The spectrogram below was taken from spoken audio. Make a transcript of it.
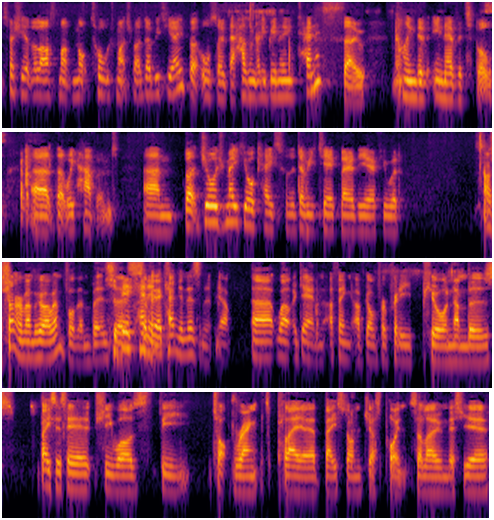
especially at the last month, not talked much about WTA, but also there hasn't really been any tennis, so kind of inevitable uh, that we haven't. Um, but George, make your case for the WTA Player of the Year, if you would. I was trying to remember who I went for them, but it's Sofia uh, Sofia Kenin, isn't it? Yeah. Uh, well, again, I think I've gone for a pretty pure numbers basis here. She was the top ranked player based on just points alone this year.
